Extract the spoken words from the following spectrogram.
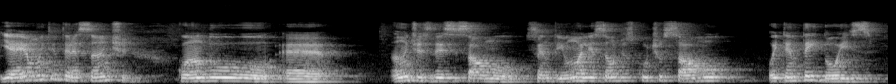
E aí é muito interessante quando, é, antes desse Salmo 101, a lição discute o Salmo 82.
